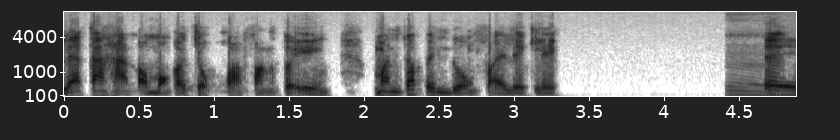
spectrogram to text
และก็หันมามองกระจกขวาฝั่งตัวเอง มันก็เป็นดวงไฟเล็ก อืมๆ เอะ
